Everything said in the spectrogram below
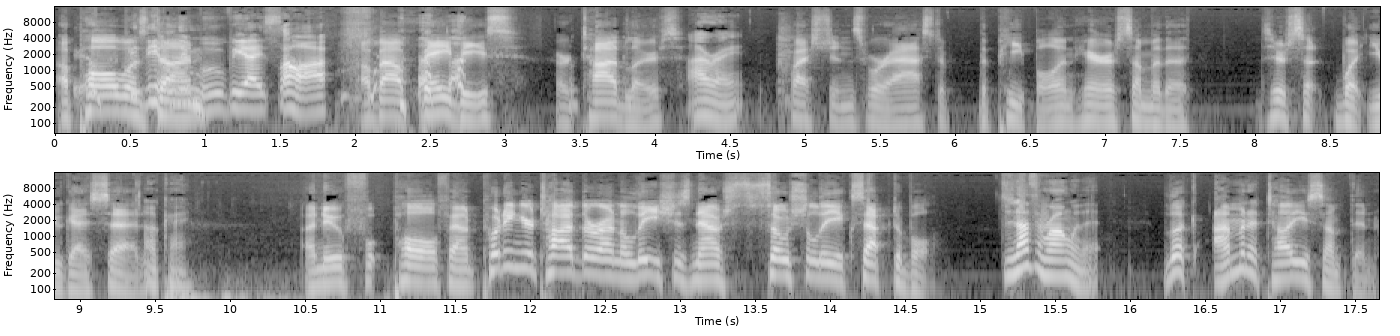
A poll was the only done movie I saw. about babies or toddlers. All right. Questions were asked of the people, and here are some of the. Here's what you guys said. Okay. A new f- poll found putting your toddler on a leash is now socially acceptable. There's nothing wrong with it. Look, I'm going to tell you something.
